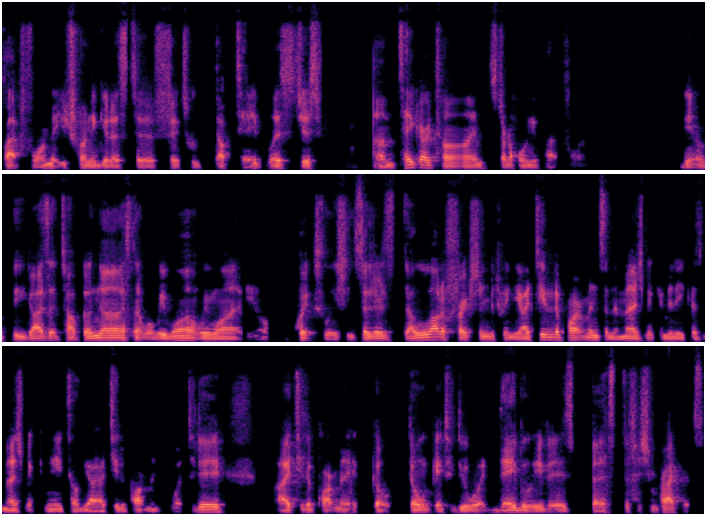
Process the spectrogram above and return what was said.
platform that you're trying to get us to fix with duct tape. Let's just um, take our time, start a whole new platform. You know, the guys at top go, no, that's not what we want. We want, you know, quick solution. So there's a lot of friction between the IT departments and the management committee because management committee tell the IT department what to do. IT department go, don't get to do what they believe is best efficient practice.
